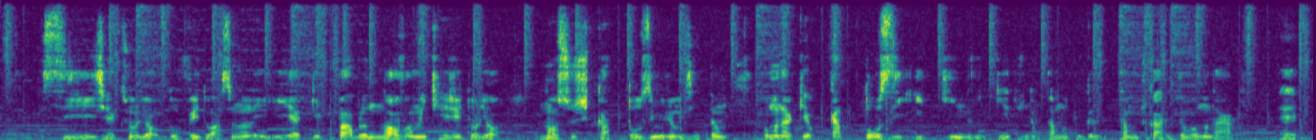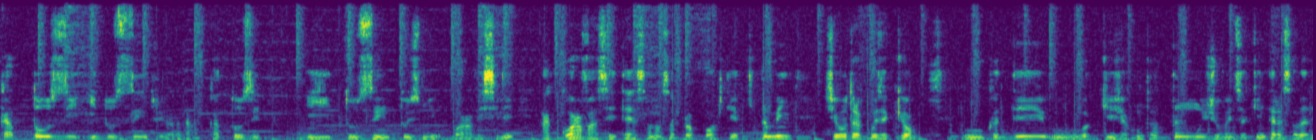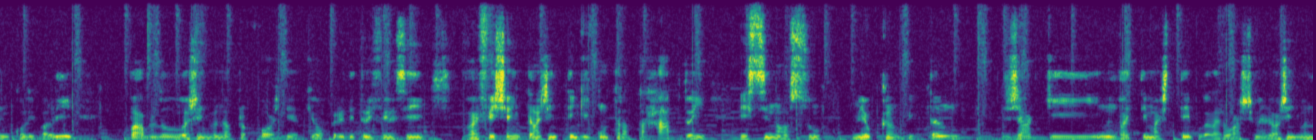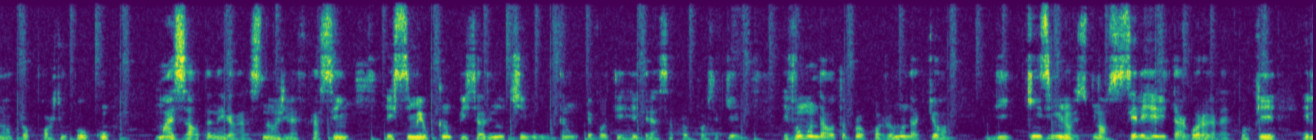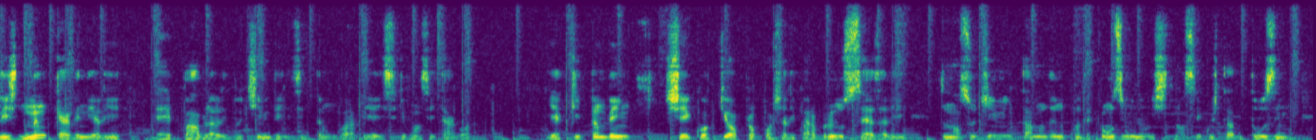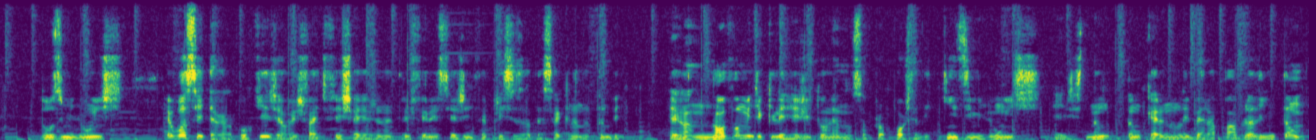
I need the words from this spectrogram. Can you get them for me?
esse Jackson ali, ó, do veio do Arsenal ali, e aqui Pablo novamente rejeitou ali, ó, nossos 14 milhões. Então, vou mandar aqui ó, 14 e 15, não, 500 não, tá muito grande, tá muito caro. Então, vou mandar é, 14 e 200, galera. 14 e 200 mil. Bora ver se ele agora vai aceitar essa nossa proposta. E aqui também chegou outra coisa aqui, ó. O cadê o aqui já contratamos, Juventus aqui interessado ali em Colibali. Pablo, a gente mandou proposta aqui, ó, o período de transferência vai fechar. Então a gente tem que contratar rápido aí esse nosso meio campo. Então, já que não vai ter mais tempo, galera, eu acho melhor a gente mandar uma proposta um pouco mais alta, né, galera? Senão a gente vai ficar sem esse meio campista ali no time. Então eu vou ter retirar essa proposta aqui e vou mandar outra proposta. Vou mandar aqui, ó, de 15 milhões. Nossa, se ele rejeitar agora, galera, é porque eles não querem vender ali é, Pablo ali do time deles. Então bora ver aí se eles vão aceitar agora. E aqui também chegou aqui, ó, proposta ali para Bruno César ali do nosso time. Tá mandando quanto aqui? 11 milhões. Nossa, ele custa 12, hein? 12 milhões eu vou aceitar, galera, porque já vai fechar aí a janela de transferência e a gente vai precisar dessa grana também. É, galera, novamente aqui ele rejeitou ali a nossa proposta de 15 milhões. Eles não estão querendo liberar Pablo ali. Então,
